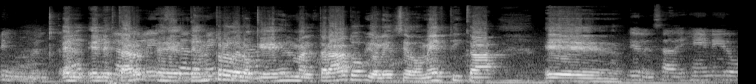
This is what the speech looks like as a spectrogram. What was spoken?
El, maltrato, El, estar eh, dentro de lo que es el maltrato, violencia doméstica, Eh, violencia de género,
